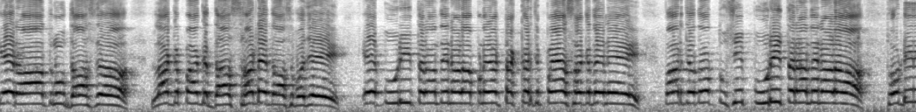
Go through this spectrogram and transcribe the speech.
ਕਿ ਰਾਤ ਨੂੰ 10 ਲਗਭਗ 10 10:30 ਵਜੇ ਇਹ ਪੂਰੀ ਤਰ੍ਹਾਂ ਦੇ ਨਾਲ ਆਪਣੇ ਨਾਲ ਟੱਕਰ 'ਚ ਪੈ ਸਕਦੇ ਨੇ। ਪਰ ਜਦੋਂ ਤੁਸੀਂ ਪੂਰੀ ਤਰ੍ਹਾਂ ਦੇ ਨਾਲ ਤੁਹਾਡੀ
